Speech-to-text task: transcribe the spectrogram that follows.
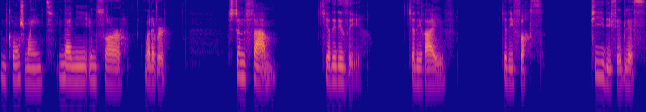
une conjointe, une amie, une sœur, whatever, je suis une femme qui a des désirs, qui a des rêves, a des forces, puis des faiblesses.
